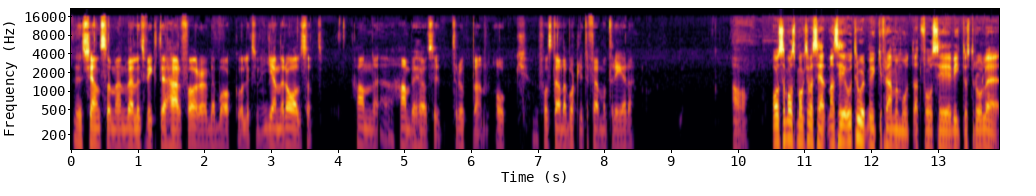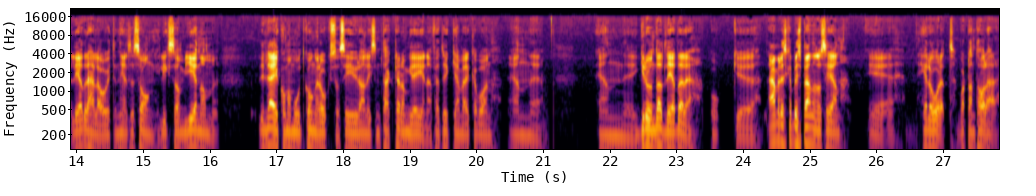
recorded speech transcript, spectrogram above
Det känns som en väldigt viktig härförare där bak och liksom en general så att han, han behövs i truppen och får ställa bort lite 5 och 3 där. Ja, Och så måste man också säga att man ser otroligt mycket fram emot att få se Viktor Stråle leda det här laget en hel säsong. Liksom genom... Det lär ju komma motgångar också, se hur han liksom tacklar de grejerna. För jag tycker han verkar vara en, en, en grundad ledare. Och... Eh, nej men det ska bli spännande att se han eh, hela året, vart han tar det här.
